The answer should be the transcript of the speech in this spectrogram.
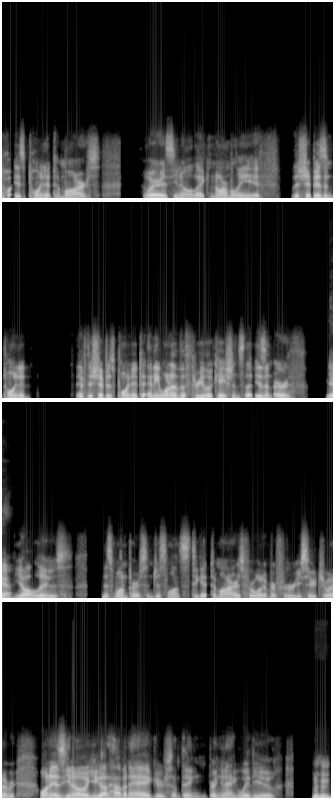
po- is pointed to Mars. Whereas, you know, like normally if the ship isn't pointed if the ship is pointed to any one of the three locations that isn't Earth, Yeah. you all lose. This one person just wants to get to Mars for whatever, for research or whatever. One is, you know, you got to have an egg or something, bring an egg with you. Mhm.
